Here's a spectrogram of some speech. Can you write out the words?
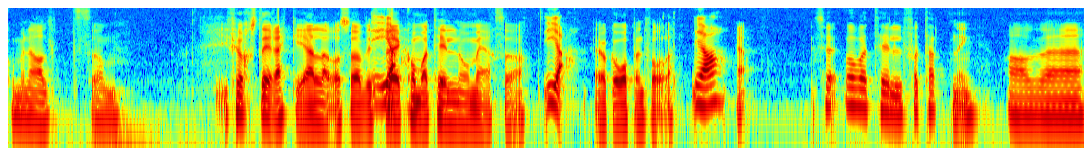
kommunalt som i første rekke gjelder, og så hvis ja. det kommer til noe mer, så ja. er dere åpent for det? Ja. ja. Så over til fortetning av, uh,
